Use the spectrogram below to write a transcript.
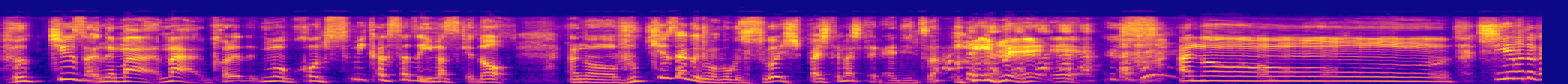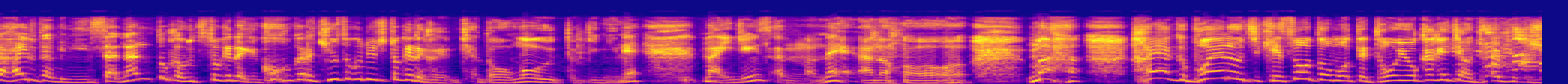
ー、復旧作でまあまあこれもうこう包み隠さず言いますけどあの復旧作でも僕すごい失敗してましてね実は。ねえー、あのー、CM とか入るたびにさなんとか打ち解けなきゃここから急速に打ち解けなきゃと思う時にねまあ伊集院さんのねあのー、まあ早くぼやのうち消そうと思って灯油をかけちゃうタイプでしょ。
